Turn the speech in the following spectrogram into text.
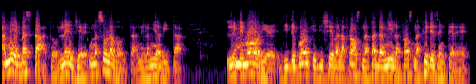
A me è bastato leggere una sola volta nella mia vita le memorie di De Gaulle che diceva la France n'a pas d'amis, la France n'a que des intérêts,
